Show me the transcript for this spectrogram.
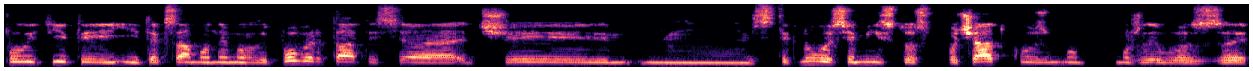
полетіти, і так само не могли повертатися. Чи стикнулося місто спочатку можливо з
